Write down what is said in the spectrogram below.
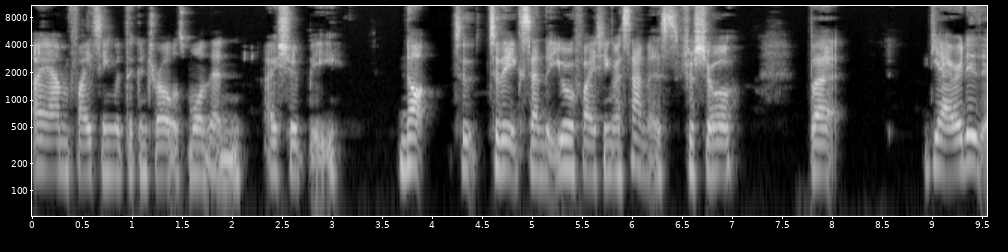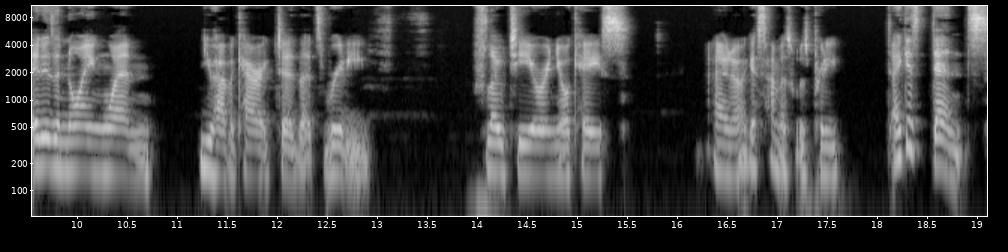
I am fighting with the controls more than I should be. Not to to the extent that you were fighting with Samus, for sure. But yeah, it is it is annoying when you have a character that's really floaty, or in your case, I don't know. I guess Samus was pretty. I guess dense.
